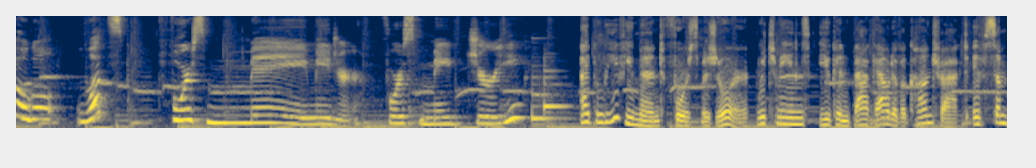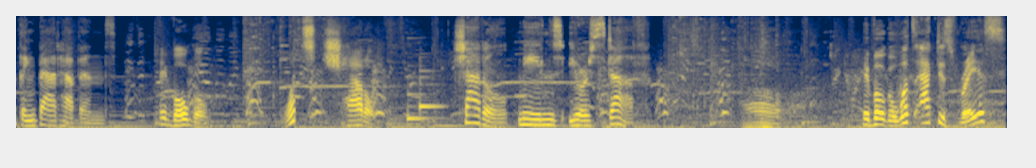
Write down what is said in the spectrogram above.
Vogel, what's force may major? Force majory? I believe you meant force majeure, which means you can back out of a contract if something bad happens. Hey Vogel, what's chattel? Chattel means your stuff. Oh. Hey Vogel, what's actus reus?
